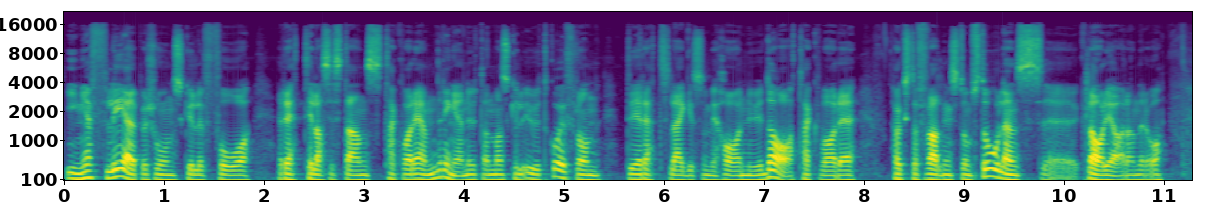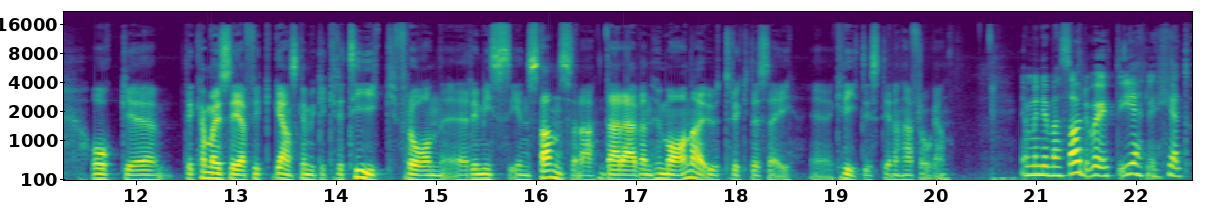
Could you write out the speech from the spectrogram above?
inga fler personer skulle få rätt till assistans tack vare ändringen utan man skulle utgå ifrån det rättsläge som vi har nu idag tack vare Högsta förvaltningsdomstolens eh, klargörande då. Och eh, det kan man ju säga fick ganska mycket kritik från eh, remissinstanserna där även Humana uttryckte sig kritiskt i den här frågan. Ja men det man sa det var ju egentligen helt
